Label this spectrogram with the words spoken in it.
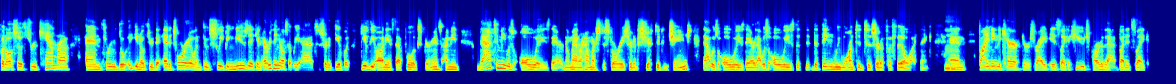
but also through camera and through the you know through the editorial and through sweeping music and everything else that we add to sort of give give the audience that full experience. I mean, that to me was always there no matter how much the story sort of shifted and changed that was always there that was always the the thing we wanted to sort of fulfill i think mm. and finding the characters right is like a huge part of that but it's like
